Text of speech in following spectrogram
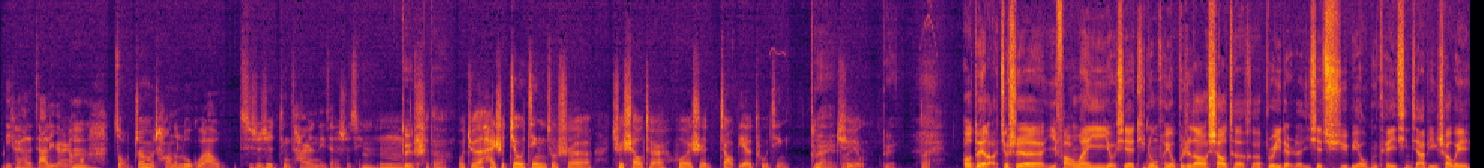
离开他的家里人，然后走这么长的路过来。其实是挺残忍的一件事情。嗯，对，是的，我觉得还是就近就是去 shelter，或者是找别的途径。对，去对对。哦，对了，就是以防万一有些听众朋友不知道 shelter 和 breeder 的一些区别，我们可以请嘉宾稍微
